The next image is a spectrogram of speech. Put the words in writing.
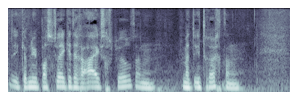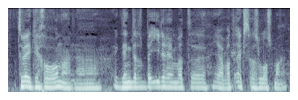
ik heb nu pas twee keer tegen Ajax gespeeld en met Utrecht. En twee keer gewonnen. En, uh, ik denk dat het bij iedereen wat, uh, ja, wat extra's losmaakt.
